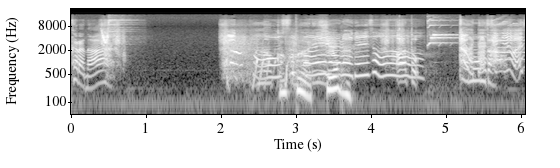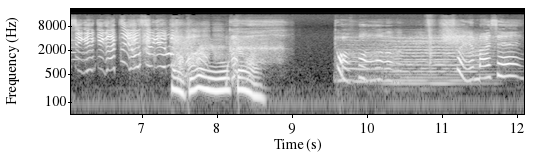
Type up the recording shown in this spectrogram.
からな。本当や強いですあと頼んだ。でも自分に動けないあすいません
